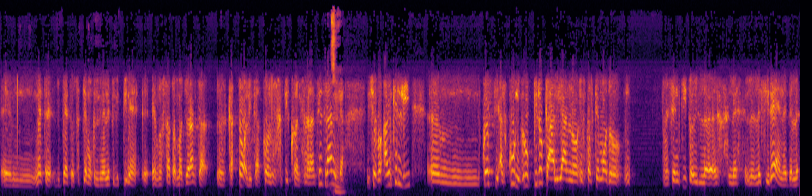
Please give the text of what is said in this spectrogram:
ehm, mentre ripeto sappiamo che nelle Filippine eh, è uno stato a maggioranza eh, cattolica con una piccola minoranza islamica sì. Dicevo, anche lì ehm, questi, alcuni gruppi locali hanno in qualche modo sentito il, le, le, le, sirene del,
